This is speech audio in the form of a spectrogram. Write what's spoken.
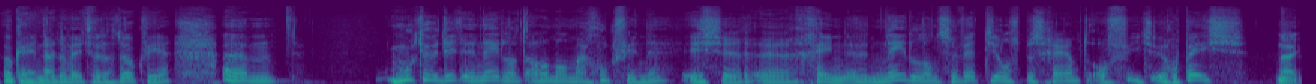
okay, nou dan weten we dat ook weer. Um, Moeten we dit in Nederland allemaal maar goed vinden? Is er uh, geen uh, Nederlandse wet die ons beschermt of iets Europees? Nee,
